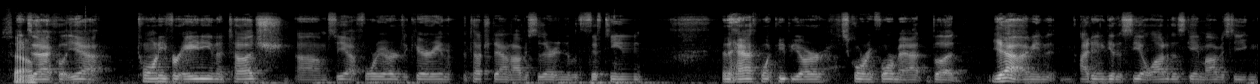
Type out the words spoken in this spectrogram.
So Exactly, yeah. 20 for 80 and a touch. Um, so, yeah, four yards of carry and the touchdown. Obviously, they're ended with 15 in the half point PPR scoring format. But, yeah, I mean, I didn't get to see a lot of this game. Obviously, you can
